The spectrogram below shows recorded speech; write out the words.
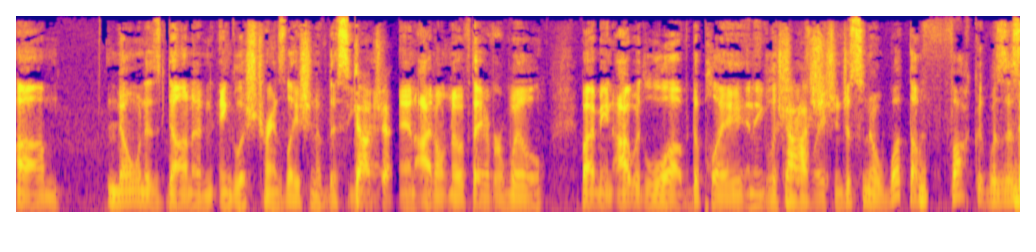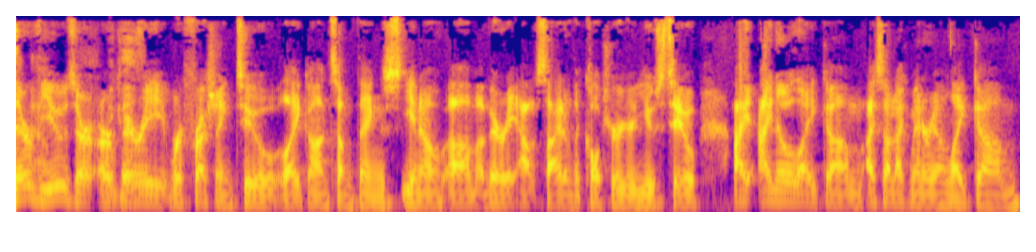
um, no one has done an English translation of this Gotcha. yet, and I don't know if they ever will. But I mean, I would love to play an English Gosh. translation just to know what the fuck was this. Their about. views are, are Because- very refreshing too. Like on some things, you know, um, a very outside of the culture you're used to. I I know like um, I saw a documentary on like. Um,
